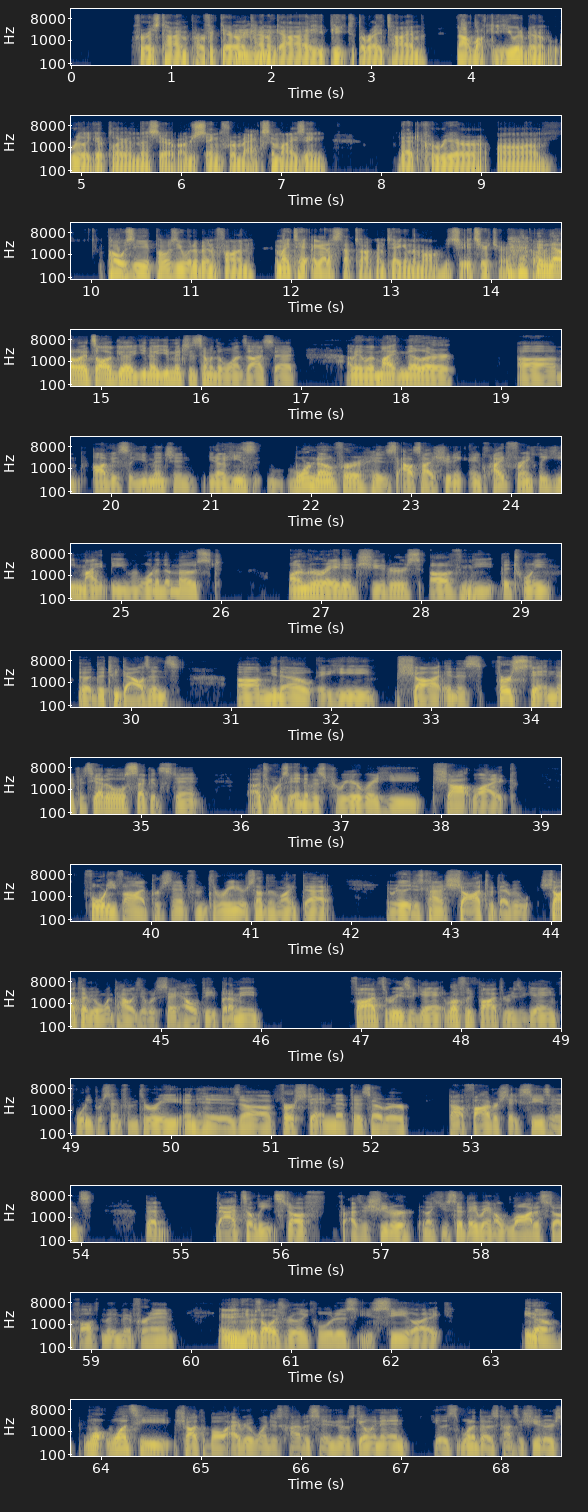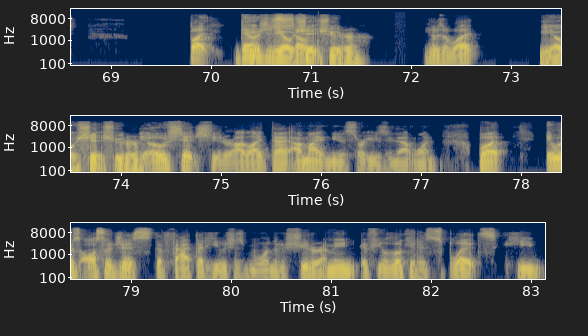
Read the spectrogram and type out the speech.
for his time, perfect era kind of guy. He peaked at the right time. Not lucky. He would have been a really good player in this era. But I'm just saying for maximizing that career. Um Posey, Posey would have been fun. Am I ta- I gotta stop talking. I'm taking them all. It's, it's your turn. No, it's all good. You know, you mentioned some of the ones I said. I mean, with Mike Miller, um, obviously you mentioned, you know, he's more known for his outside shooting, and quite frankly, he might be one of the most underrated shooters of Hmm. the the 20 uh, the 2000s. Um, you know, he shot in his first stint in Memphis. He had a little second stint uh, towards the end of his career where he shot like 45% from three or something like that. And really just kind of shot with every shot to everyone with how he's able to stay healthy. But I mean, five threes a game, roughly five threes a game, 40% from three in his uh, first stint in Memphis over about five or six seasons. That that's elite stuff as a shooter. And like you said, they ran a lot of stuff off movement for him. And it, Mhm. it was always really cool to you see like, you know, w- once he shot the ball, everyone just kind of assumed it was going in. He was one of those kinds of shooters. But there the, was just the oh so- shit shooter. he was a what? The oh shit shooter. The oh shit shooter. I like that. I might need to start using that one. But it was also just the fact that he was just more than a shooter. I mean, if you look at his splits, he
